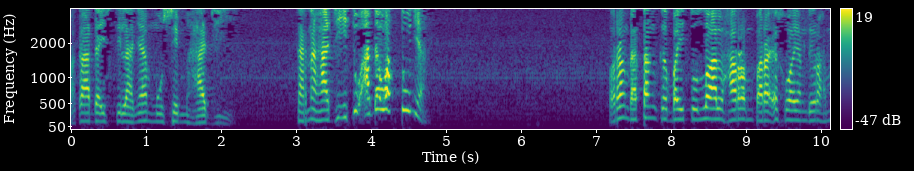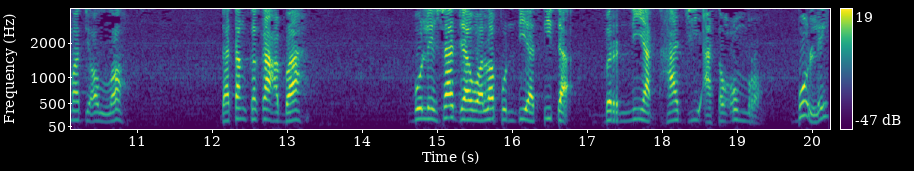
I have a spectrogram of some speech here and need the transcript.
Maka ada istilahnya musim haji. Karena haji itu ada waktunya. Orang datang ke Baitullah Al-Haram para ikhwah yang dirahmati Allah. Datang ke Ka'bah. Boleh saja walaupun dia tidak berniat haji atau umroh. Boleh.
